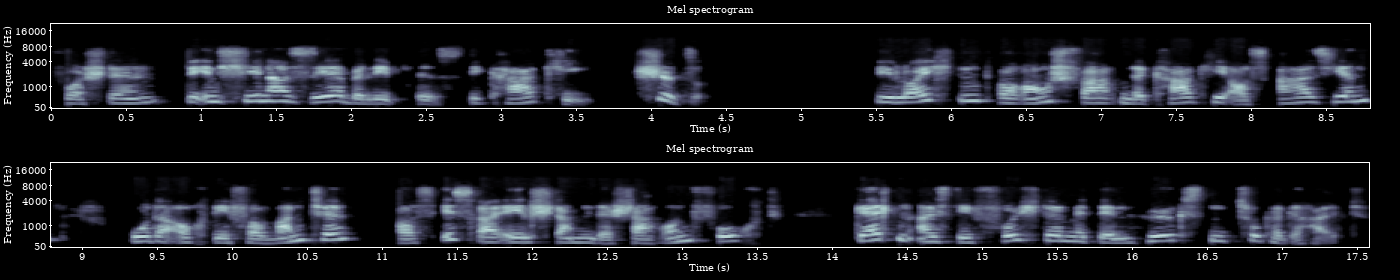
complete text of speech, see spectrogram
vorstellen, die in China sehr beliebt ist, die Kaki, Shizi. Die leuchtend orangefarbene Kaki aus Asien oder auch die Verwandte aus Israel stammende Sharon-Frucht gelten als die Früchte mit dem höchsten Zuckergehalt.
